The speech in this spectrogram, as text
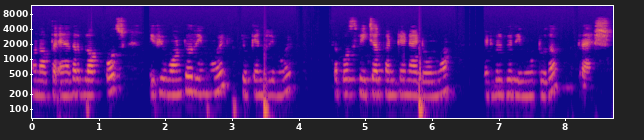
One of the another blog post. If you want to remove it you can remove it. Suppose feature content I don't want it will be removed to the trash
